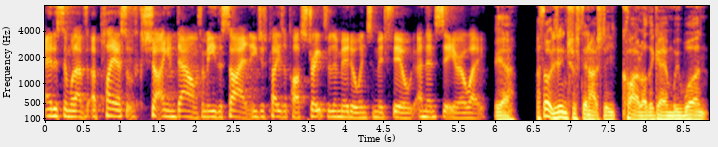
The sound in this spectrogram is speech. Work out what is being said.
Ederson will have a player sort of shutting him down from either side and he just plays a pass straight through the middle into midfield and then City are away. Yeah. I thought it was interesting actually. Quite a lot of the game, we weren't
